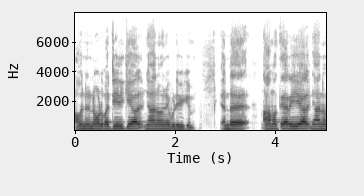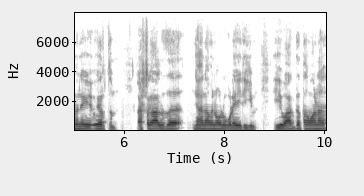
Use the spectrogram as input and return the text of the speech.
അവൻ എന്നോട് പറ്റിയിരിക്കിയാൽ ഞാൻ അവനെ വിടുവിക്കും. എന്റെ നാമത്തെ അറിയാൽ ഞാൻ അവനെ ഉയർത്തും. കഷ്ടകാലത്ത് ഞാൻ അവനോടുകൂടെ ഇരിക്കും. ഈ വാഗ്ദത്തമാണ്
